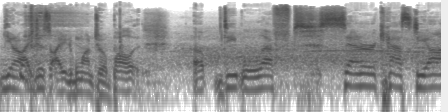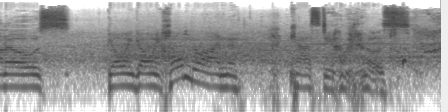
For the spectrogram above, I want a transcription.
you know, I just, I want to apologize. Up deep left center, Castellanos going, going home run, Castellanos.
